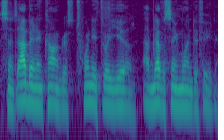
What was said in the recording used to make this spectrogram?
since I've been in Congress 23 years, I've never seen one defeated.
